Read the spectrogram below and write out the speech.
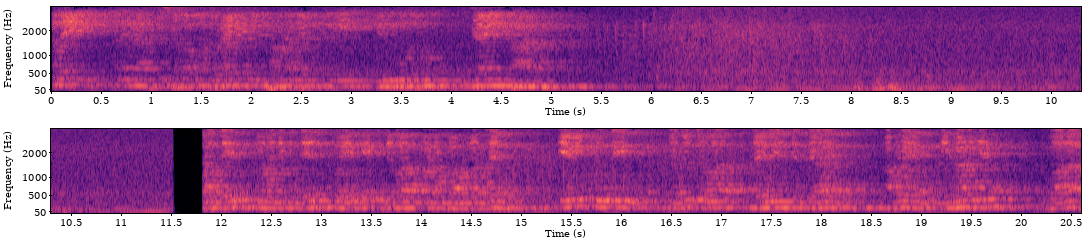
લઈ અને રાષ્ટ્રીય સભામાં જોડાઈ તેની ભાવના વ્યક્ત કરી વિનંતી કરું છું જય ભારત આ દેશ કહેવાય છે કે દેશનો એક એક જવાન મારી ભાવના છે એવી કૃતિ રજૂ કરવા જઈ રહી છે ત્યારે આપણે નિહાળીએ વાલા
